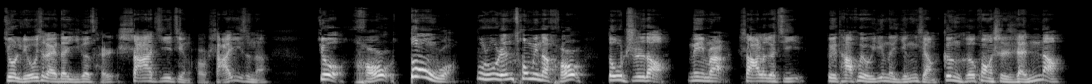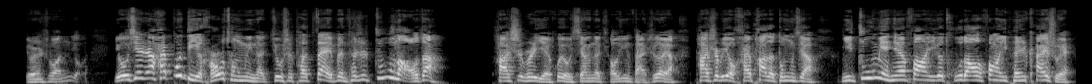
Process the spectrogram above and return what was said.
就留下来的一个词儿，“杀鸡儆猴”啥意思呢？就猴动物不如人聪明的猴。都知道那面杀了个鸡，对他会有一定的影响，更何况是人呢？有人说有有些人还不比猴聪明呢，就是他再笨，他是猪脑子，他是不是也会有相应的条件反射呀？他是不是有害怕的东西啊？你猪面前放一个屠刀，放一盆开水，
